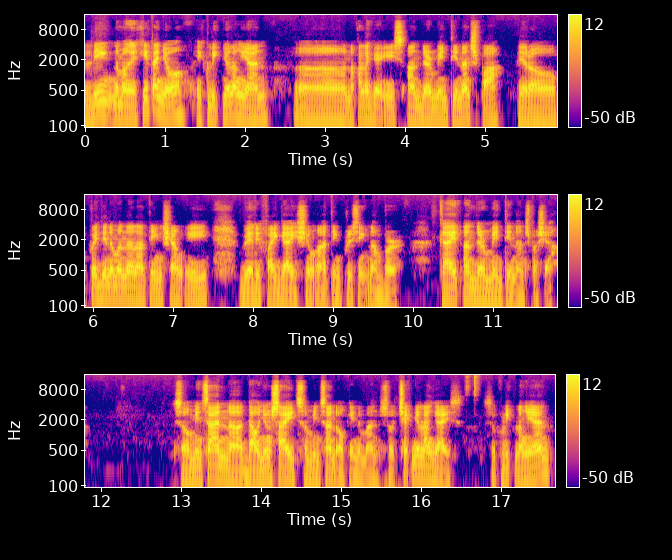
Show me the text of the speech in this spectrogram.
link na makikita nyo, i-click nyo lang yan. Uh, nakalagay is under maintenance pa. Pero, pwede naman na natin siyang i-verify guys yung ating precinct number. Kahit under maintenance pa siya. So, minsan uh, down yung site. So, minsan okay naman. So, check nyo lang guys. So, click lang yan.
